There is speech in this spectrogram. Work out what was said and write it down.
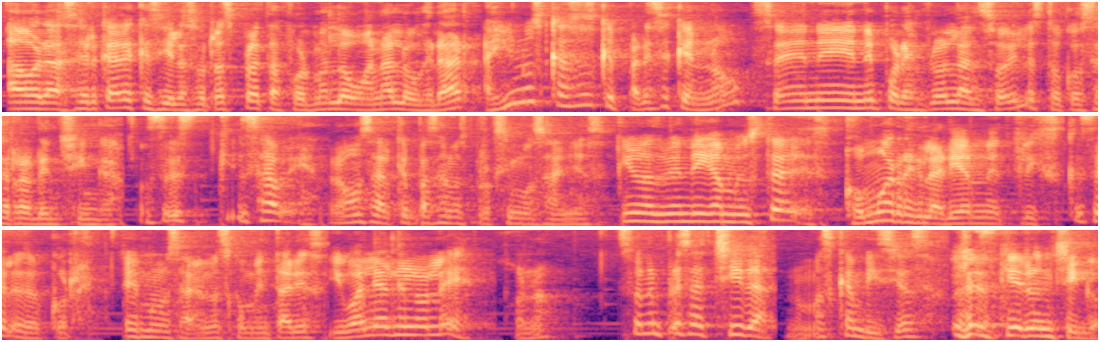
Ahora, acerca de que si las otras plataformas lo van a lograr, hay unos casos que parece que no. CNN, por ejemplo, lanzó y les tocó cerrar en chinga. Entonces, quién sabe, vamos a ver qué pasa en los próximos años. Y más bien díganme ustedes cómo arreglarían Netflix. ¿Qué se les ocurre? Déjenos saber en los comentarios. Igual alguien lo lee o no. Es una empresa chida, no más que ambiciosa. Les quiero un chingo.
